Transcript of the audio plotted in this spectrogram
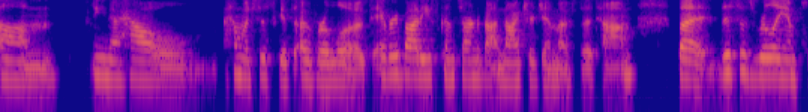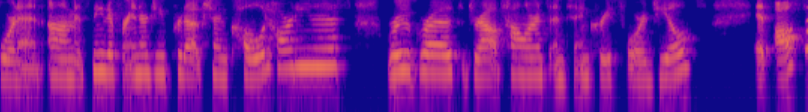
um, you know how how much this gets overlooked. Everybody's concerned about nitrogen most of the time, but this is really important. Um, it's needed for energy production, cold hardiness, root growth, drought tolerance, and to increase forage yields. It also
